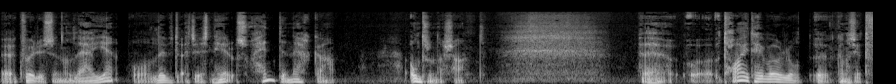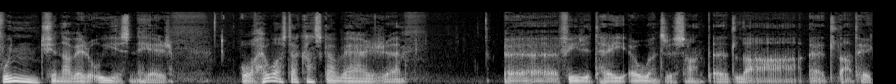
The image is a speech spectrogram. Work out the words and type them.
kvirrusen og leie, og levde etter sin her, og så hendte nekka undrundersamt. Uh, ta i teg var, kan man si, tvunnsjen av er uisen her, Og høyast det kanskje var eh fyrir tei og interessant etla etla tei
